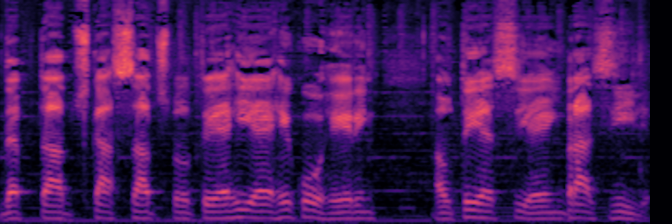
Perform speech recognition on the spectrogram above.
deputados cassados pelo TRE, recorrerem ao TSE em Brasília.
